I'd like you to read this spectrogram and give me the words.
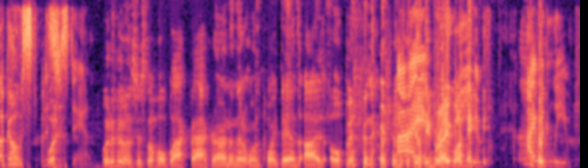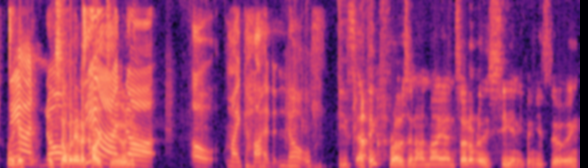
a ghost, but it's What? just Dan. What if it was just the whole black background, and then at one point Dan's eyes open and they're just I really bright would white? leave. I would leave. like a- Dan, like no. someone in a Dan, cartoon. no. Oh my God, no. He's, I think, frozen on my end, so I don't really see anything he's doing.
